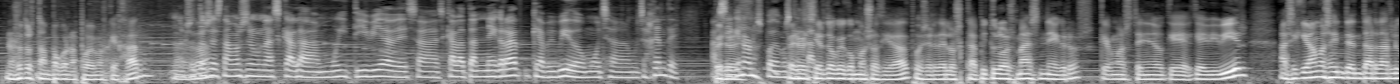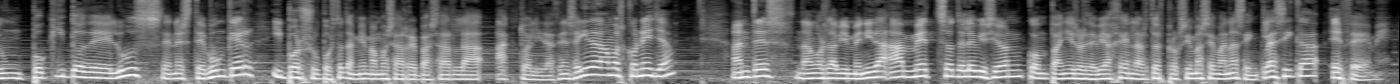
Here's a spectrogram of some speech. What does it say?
Nosotros tampoco nos podemos quejar. Nosotros estamos en una escala muy tibia de esa escala tan negra que ha vivido mucha mucha gente. Así que no nos podemos pero quejar. Pero es cierto que como sociedad, pues es de los capítulos más negros que hemos tenido que, que vivir. Así que vamos a intentar darle un poquito de luz en este búnker y por supuesto también vamos a repasar la actualidad. Enseguida vamos con ella. Antes damos la bienvenida a Mezzo Televisión, compañeros de viaje en las dos próximas semanas en Clásica FM.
